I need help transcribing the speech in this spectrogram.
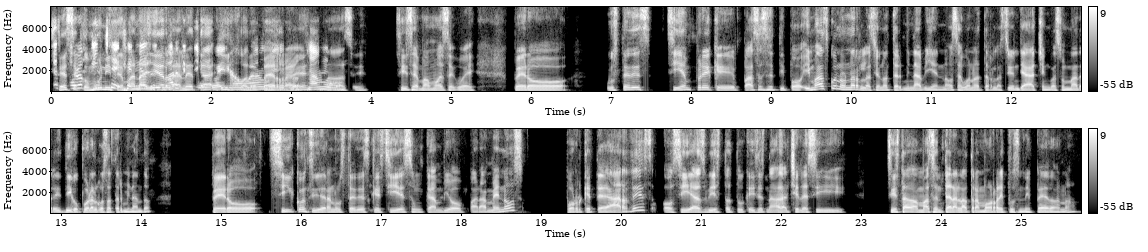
Es ese community manager, la neta, güey, hijo no de perra, los ¿eh? No, sí, sí se mamó ese güey, pero ustedes siempre que pasa ese tipo, y más cuando una relación no termina bien, ¿no? O sea, bueno, otra relación ya chingó a su madre, digo, por algo está terminando, pero sí consideran ustedes que sí es un cambio para menos porque te ardes o si has visto tú que dices, nada, al chile sí, sí estaba más entera la otra morra y pues ni pedo, ¿no?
